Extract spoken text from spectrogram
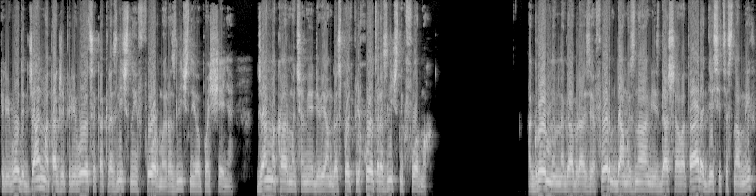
переводы. Джанма также переводится как различные формы, различные воплощения. Джанма карма чаме девьям. Господь приходит в различных формах. огромное многообразие форм. Да, мы знаем, есть Даша Аватара, 10 основных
